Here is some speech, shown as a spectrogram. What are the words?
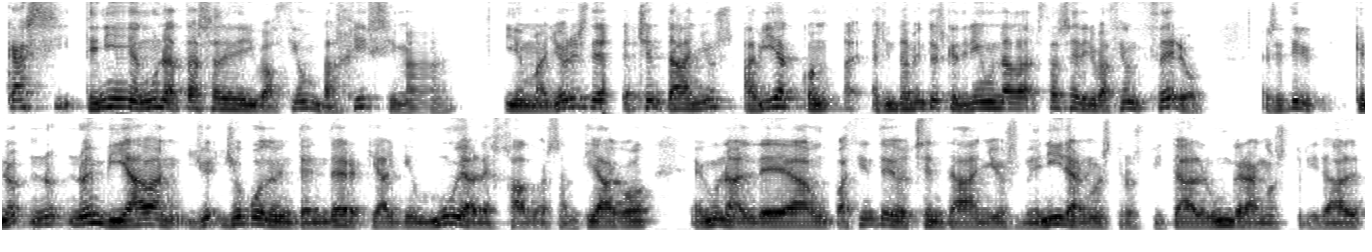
casi tenían una tasa de derivación bajísima y en mayores de 80 años había ayuntamientos que tenían una tasa de derivación cero. Es decir, que no, no, enviaban, yo, yo, puedo entender que alguien muy alejado a Santiago, en una aldea, un paciente de 80 años, venir a nuestro hospital, un gran hospital,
